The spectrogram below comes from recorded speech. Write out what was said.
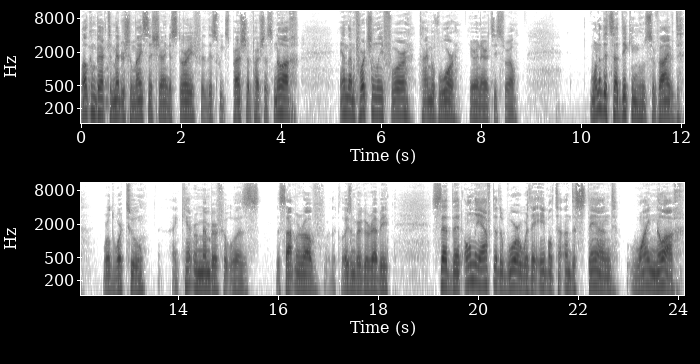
Welcome back to Medrash Umaisa, sharing a story for this week's Parsha, Parshas Noach, and unfortunately for time of war here in Eretz Yisrael. One of the tzaddikim who survived World War II, I can't remember if it was the Satmar Rav or the Kloisenberger Rebbe, said that only after the war were they able to understand why Noach,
